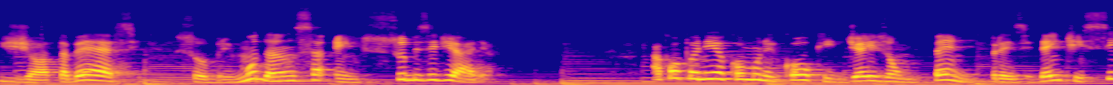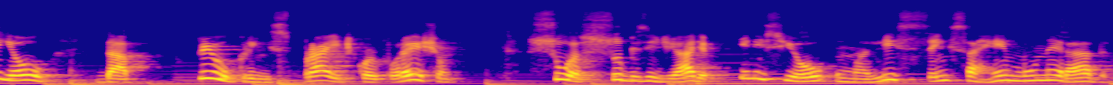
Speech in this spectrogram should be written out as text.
JBS sobre mudança em subsidiária. A companhia comunicou que Jason Penn, presidente e CEO da Pilgrims Pride Corporation, sua subsidiária iniciou uma licença remunerada.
